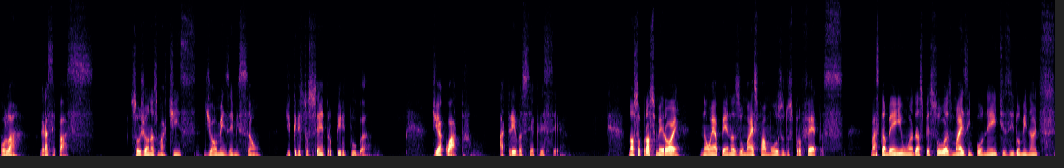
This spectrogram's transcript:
Olá, graça e paz. Sou Jonas Martins, de Homens em Missão, de Cristo Centro, Pirituba. Dia 4. Atreva-se a crescer. Nosso próximo herói não é apenas o mais famoso dos profetas, mas também uma das pessoas mais imponentes e dominantes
